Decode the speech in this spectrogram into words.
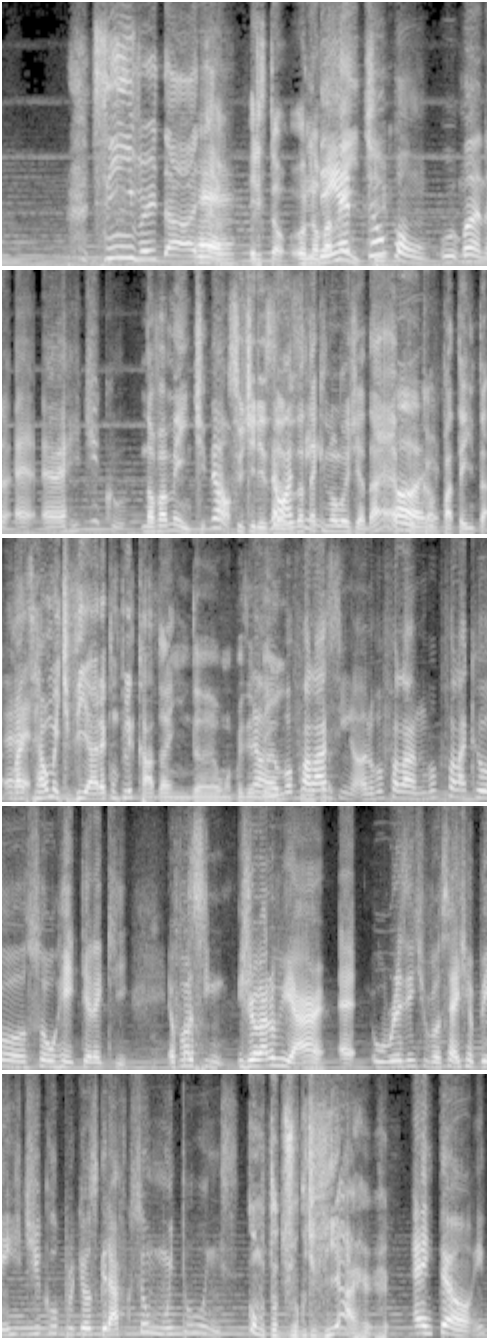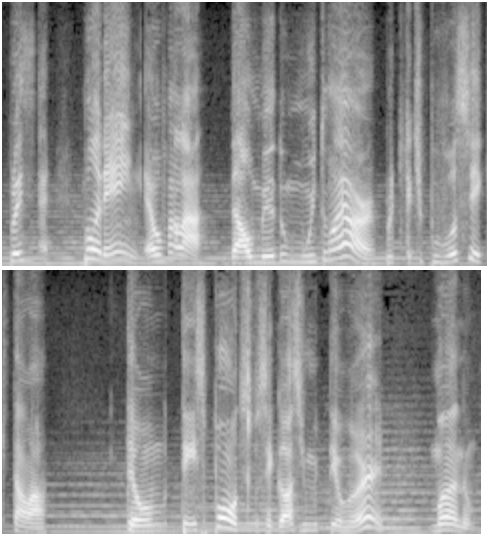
Sim, verdade. É. Eles estão, é novamente, tão bom. O- mano, é, é ridículo. novamente, Não, se utilizando não, da assim, tecnologia da época olha, pra tentar. é- Mas realmente, VR é complicado ainda. É uma coisa Não, bem. eu vou falar assim, ó, eu não vou falar, não vou falar que eu sou o hater aqui. Eu falo assim, jogar no VR, é, o Resident Evil 7 é bem ridículo porque os gráficos são muito ruins. Como todo jogo de VR. É, então, pois é. Porém, eu vou falar, dá um medo muito maior, porque é tipo você que tá lá. Então, tem esse ponto, se você gosta de muito terror, mano,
